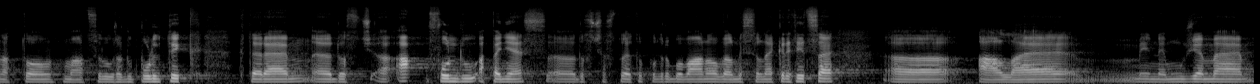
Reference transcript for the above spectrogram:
na to má celou řadu politik, které eh, dost, a fondů a peněz, eh, dost často je to podrobováno velmi silné kritice, ale my nemůžeme,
